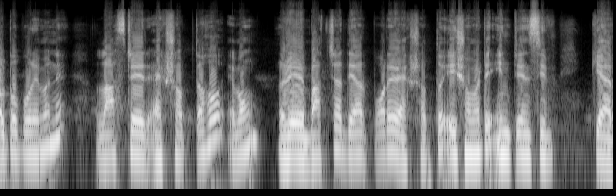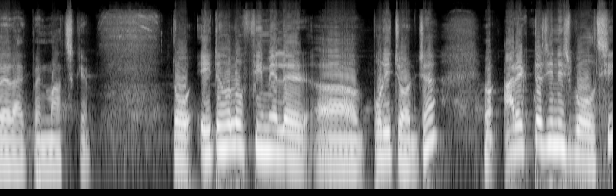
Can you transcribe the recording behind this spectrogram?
অল্প পরিমাণে লাস্টের এক সপ্তাহ এবং বাচ্চা দেওয়ার পরের এক সপ্তাহ এই সময়টা ইন্টেন্সিভ কেয়ারে রাখবেন মাছকে। তো এইটা হলো ফিমেলের পরিচর্যা। এবং আরেকটা জিনিস বলছি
